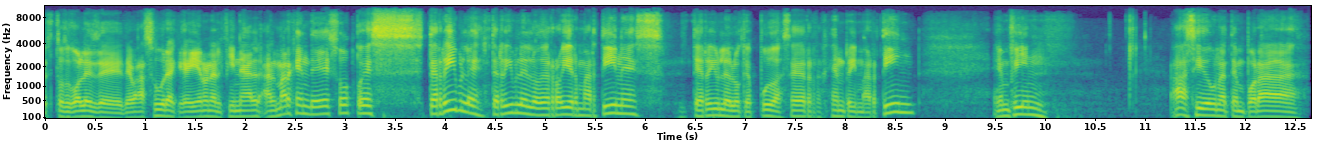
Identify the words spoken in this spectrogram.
estos goles de, basura que cayeron al final. Al margen de eso, pues terrible, terrible lo de Roger Martínez, terrible lo que pudo hacer Henry Martín. En fin, ha sido una temporada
